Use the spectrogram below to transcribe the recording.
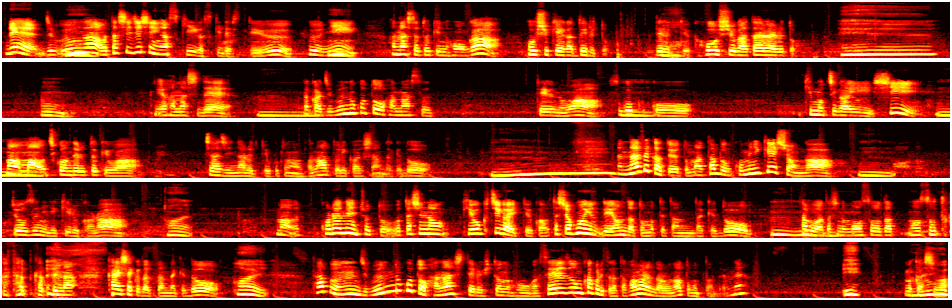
で自分が、うん。私自身がスキーが好きですっていう風に話した時の方が報酬系が出ると。出るっていうか報酬が与えられると、へえうん、いう話で。うん。だから自分のことを話すっていうのはすごくこう、気持ちがいいし、うん。まあまあ落ち込んでる時はチャージになるっていうことなのかなと理解したんだけど。うん。なぜかというとまあ多分コミュニケーションがうん。上手にできるからはい。まあこれねちょっと私の記憶違いっていうか私は本で読んだと思ってたんだけど多分私の妄想だ妄想とかた勝手な 解釈だったんだけどはい。多分自分のことを話してる人の方が生存確率が高まるんだろうなと思ったんだよね。え昔は。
